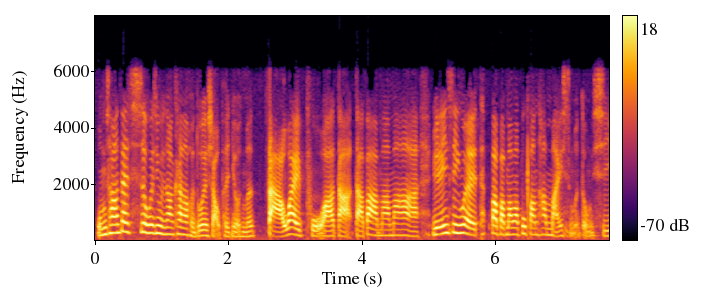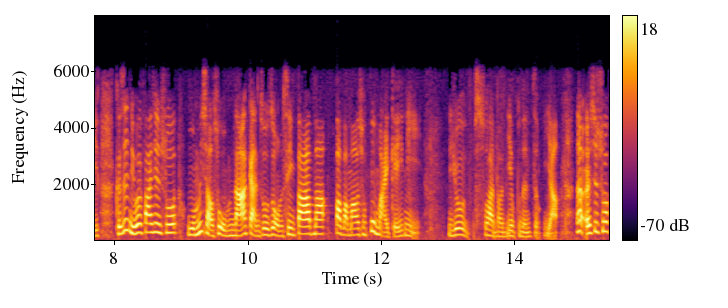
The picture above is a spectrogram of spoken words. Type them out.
我们常常在社会新闻上看到很多的小朋友什么打外婆啊、打打爸爸妈妈啊，原因是因为他爸爸妈妈不帮他买什么东西。可是你会发现说，我们小时候我们哪敢做这种事情？爸妈爸爸妈妈说不买给你。你就算了，你也不能怎么样。那而是说，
